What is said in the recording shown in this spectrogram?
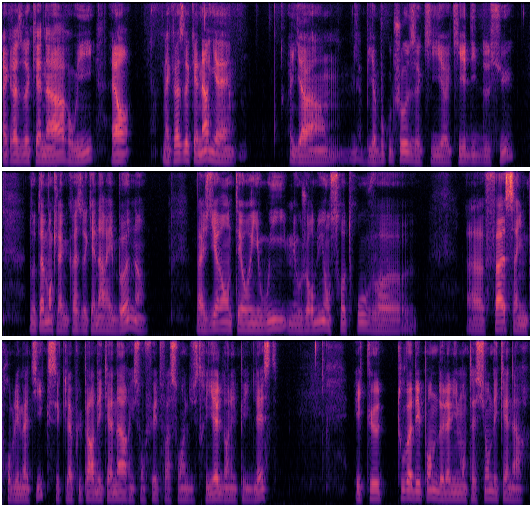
la graisse de canard, oui. Alors, la graisse de canard, il y a, beaucoup de choses qui, euh, est dites dessus, notamment que la graisse de canard est bonne. Bah, je dirais en théorie oui, mais aujourd'hui on se retrouve euh, euh, face à une problématique, c'est que la plupart des canards, ils sont faits de façon industrielle dans les pays de l'Est, et que tout va dépendre de l'alimentation des canards.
